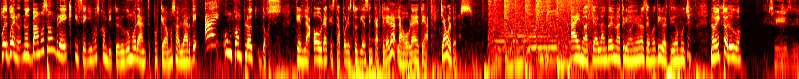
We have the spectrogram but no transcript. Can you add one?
Pues bueno, nos vamos a un break y seguimos con Víctor Hugo Morant porque vamos a hablar de Hay un complot 2, que es la obra que está por estos días en cartelera, la obra de teatro. Ya volvemos. Ay, no, aquí hablando del matrimonio nos hemos divertido mucho. ¿No, Víctor Hugo? Sí, sí.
